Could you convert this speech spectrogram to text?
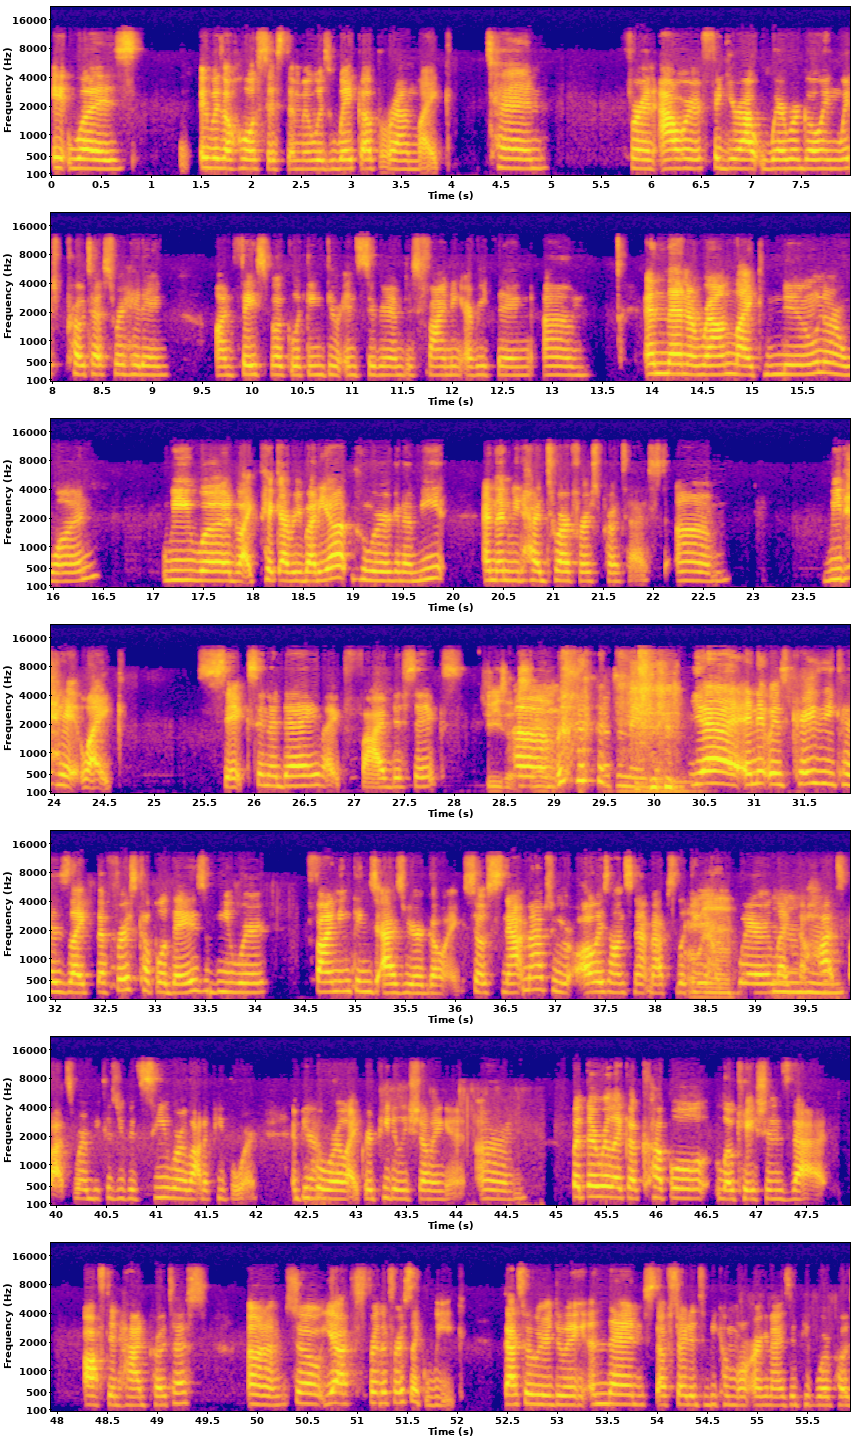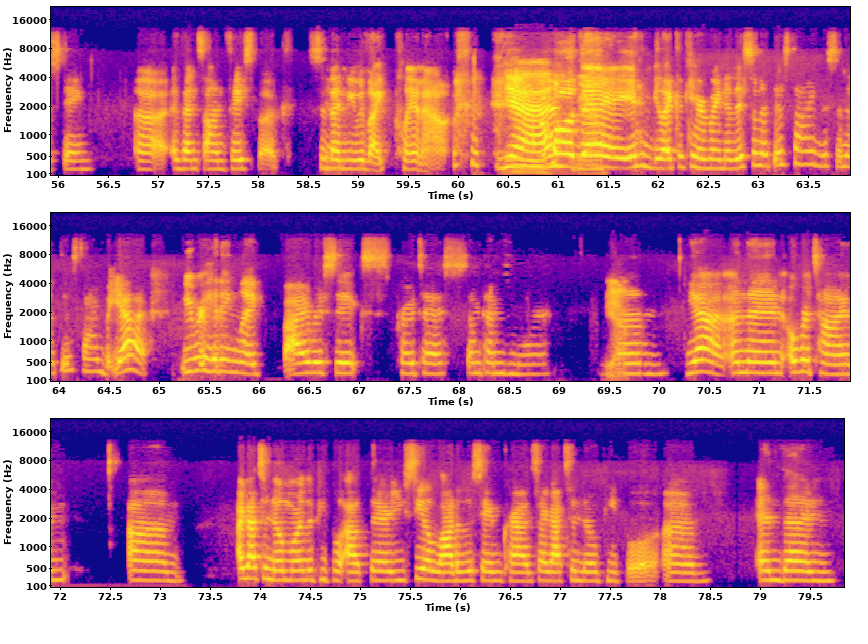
it was, it was a whole system. It was wake up around like ten, for an hour, figure out where we're going, which protests we're hitting, on Facebook, looking through Instagram, just finding everything. Um, and then around like noon or one, we would like pick everybody up who we are gonna meet, and then we'd head to our first protest. Um, we'd hit like six in a day, like five to six. Jesus. Um, yeah. That's amazing. yeah, and it was crazy because like the first couple of days we were finding things as we were going. So snap maps, we were always on snap maps looking Oh, yeah. at where like the hot Mhm. spots were because you could see where a lot of people were and people Yeah. were like repeatedly showing it. Um, but there were like a couple locations that often had protests. Um, so yeah, for the first like week, that's what we were doing, and then stuff started to become more organized and people were posting uh, events on Facebook. So Yeah. then we would like plan out Yeah. the whole Yeah. day and be like, okay, we're going to this one at this time, this one at this time. But yeah, we were hitting like five or six protests, sometimes more. yeah. Um, yeah, and then over time, um, I got to know more of the people out there. You see a lot of the same crowd, so I got to know people, um, and then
